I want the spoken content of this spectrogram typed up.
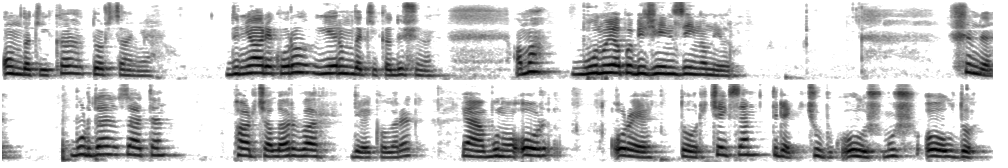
10 dakika 4 saniye. Dünya rekoru yarım dakika düşünün. Ama bunu yapabileceğinize inanıyorum. Şimdi burada zaten parçalar var direkt olarak. Yani bunu or oraya doğru çeksem direkt çubuk oluşmuş oldu.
